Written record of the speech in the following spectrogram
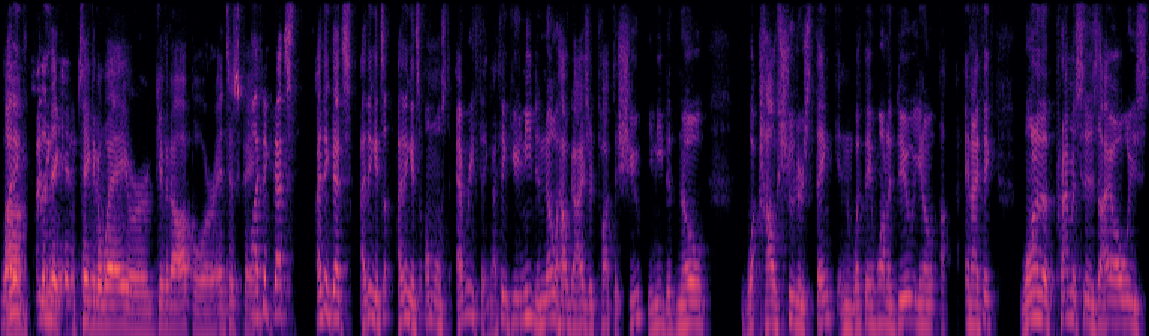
Well, I think, um, so I think, they can take it away or give it up or anticipate. Well, I think that's I think that's I think it's I think it's almost everything. I think you need to know how guys are taught to shoot. You need to know what how shooters think and what they want to do. You know, uh, and I think one of the premises I always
